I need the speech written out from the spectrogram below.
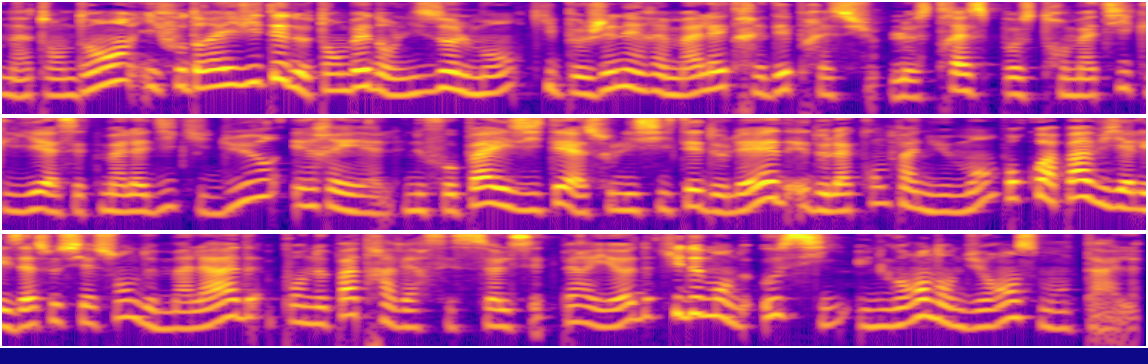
En attendant, il faudrait éviter de tomber dans l'isolement qui peut générer mal-être et dépression. Le stress post-traumatique lié à cette maladie qui dure est réel. Il ne faut pas hésiter à solliciter de l'aide et de l'accompagnement, pourquoi pas via les associations de malades pour ne pas traverser seul cette période qui demande aussi une grande endurance mentale.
